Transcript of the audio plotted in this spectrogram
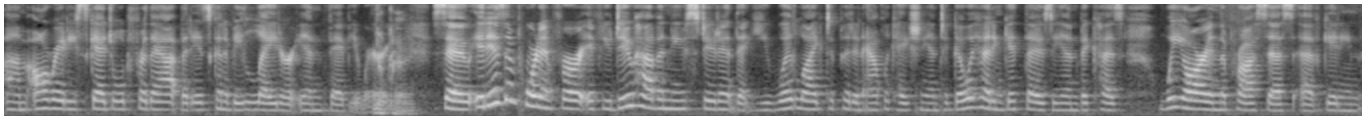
um, already scheduled for that, but it's going to be later in February. Okay. So it is important for if you do have a new student that you would like to put an application in to go ahead and get those in because we are in the process of getting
